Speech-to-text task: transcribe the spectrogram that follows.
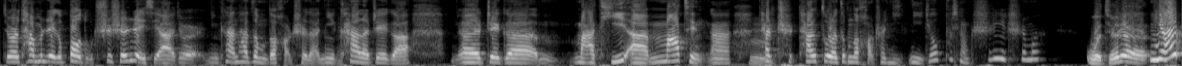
就是他们这个爆肚赤身这些啊，就是你看他这么多好吃的，你看了这个，呃，这个马蹄啊，Martin 啊，他吃他做了这么多好吃，你你就不想吃一吃吗？我觉得你还不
